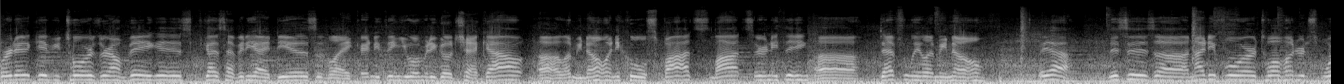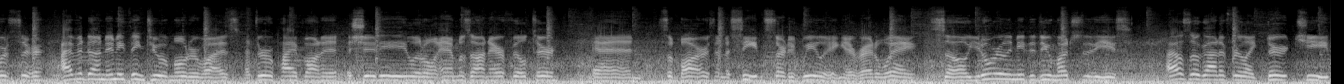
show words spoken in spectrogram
we're gonna give you tours around Vegas. If you guys have any ideas of like anything you want me to go check out, uh, let me know. Any cool spots, lots, or anything, uh, definitely let me know. But yeah, this is a 94 1200 Sportster. I haven't done anything to it motor-wise. I threw a pipe on it, a shitty little Amazon air filter, and some bars and a seat and started wheeling it right away. So you don't really need to do much to these. I also got it for like dirt cheap,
